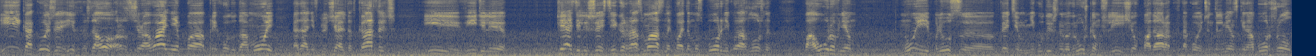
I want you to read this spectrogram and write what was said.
И какое же их ждало разочарование по приходу домой, когда они включали этот картридж и видели 5 или 6 игр размазанных по этому сборнику, разложенных по уровням. Ну и плюс э, к этим никудышным игрушкам шли еще в подарок такой джентльменский набор шел.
